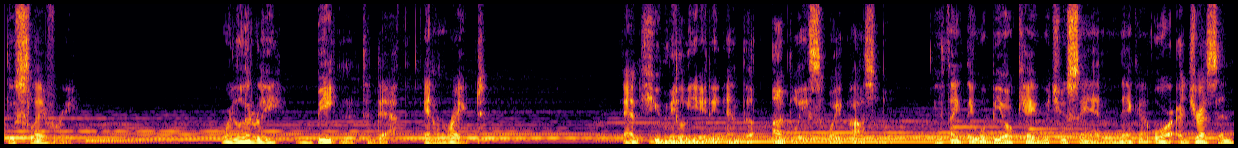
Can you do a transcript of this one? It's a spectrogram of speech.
through slavery were literally beaten to death and raped and humiliated in the ugliest way possible. You think they would be okay with you saying nigga or addressing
